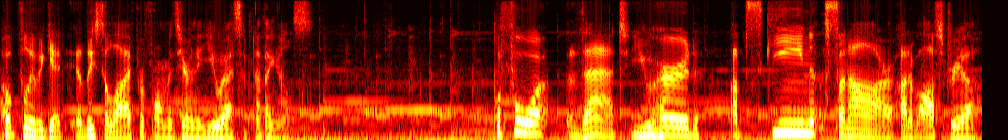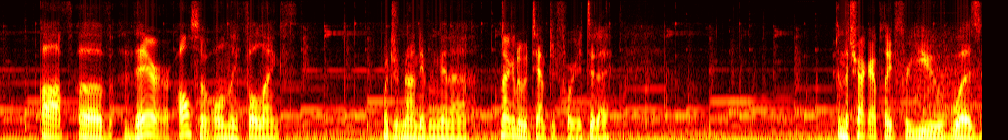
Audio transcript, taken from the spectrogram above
hopefully we get at least a live performance here in the US, if nothing else. Before that, you heard Obscene Sonar out of Austria off of their also only full length, which I'm not even gonna not gonna attempt it for you today. And the track I played for you was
